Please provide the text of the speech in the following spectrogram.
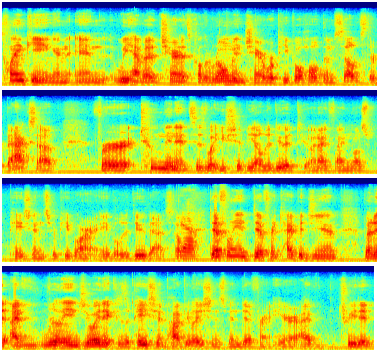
planking and, and we have a chair that's called a Roman chair where people hold themselves their backs up for two minutes is what you should be able to do it to. And I find most patients or people aren't able to do that. So Yeah. definitely a different type of gym, but it, I've really enjoyed it because the patient population has been different here. I've treated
